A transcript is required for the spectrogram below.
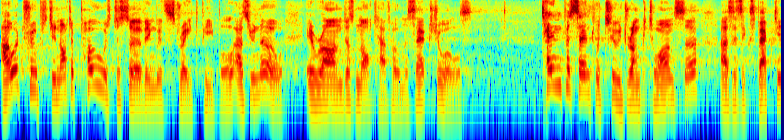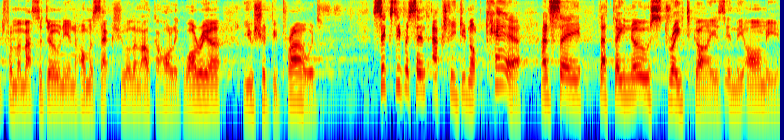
Our troops do not oppose to serving with straight people. As you know, Iran does not have homosexuals. 10% were too drunk to answer, as is expected from a Macedonian homosexual and alcoholic warrior. You should be proud. 60% actually do not care and say that they know straight guys in the army.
